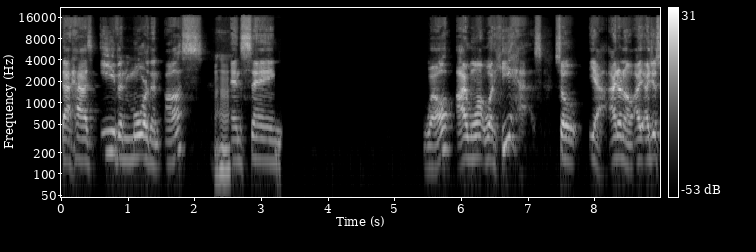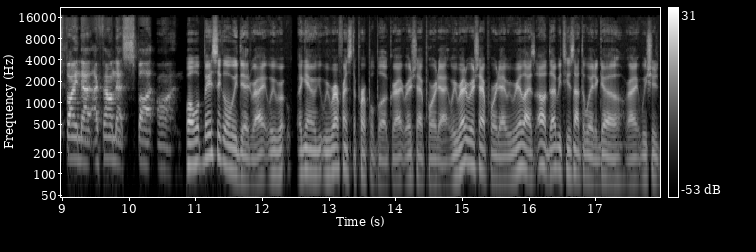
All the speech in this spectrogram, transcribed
that has even more than us mm-hmm. and saying well, I want what he has. So yeah, I don't know. I, I, just find that I found that spot on. Well, basically what we did, right? We re- again we, we, referenced the purple book, right? Rich Dad Poor Dad. We read Rich Dad Poor Dad. We realized, oh, W two is not the way to go, right? We should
